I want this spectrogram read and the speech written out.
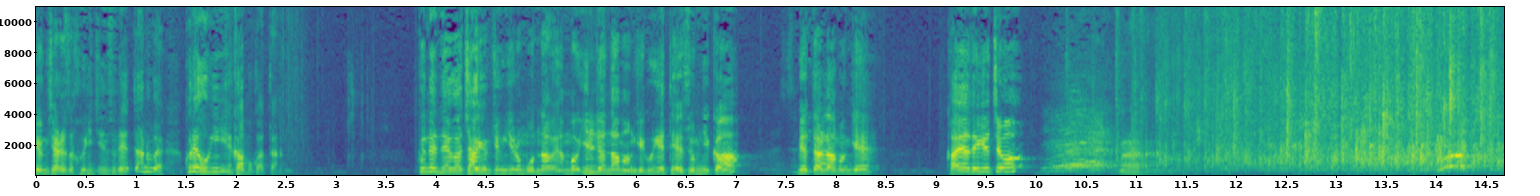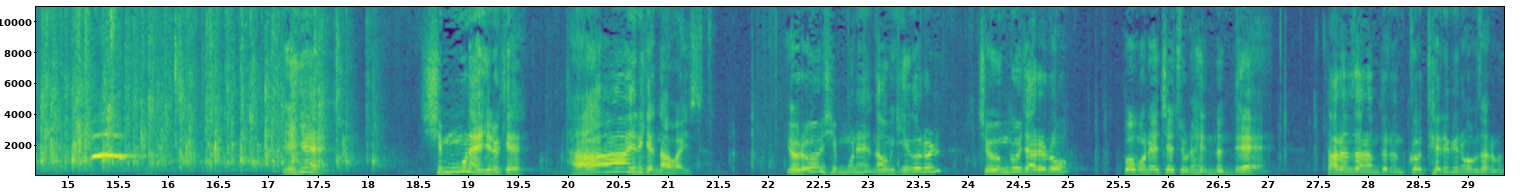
경찰에서 허위 진술을 했다는 거야. 그래 허경영이 감옥 갔다는 거야. 근데 내가 자격증지로 못 나가야 뭐 1년 남은 게 그게 대수입니까? 몇 달 남은 게? 가야 되겠죠? 네. 네. 이게 신문에 이렇게 다 이렇게 나와 있어. 여러 신문에 나오면 이거를 증거 자료로 법원에 제출을 했는데 다른 사람들은 그 텔레비 나온 사람은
